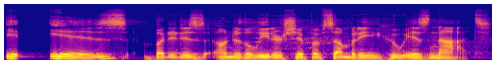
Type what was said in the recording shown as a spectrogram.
it is, but it is under the leadership of somebody who is not.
